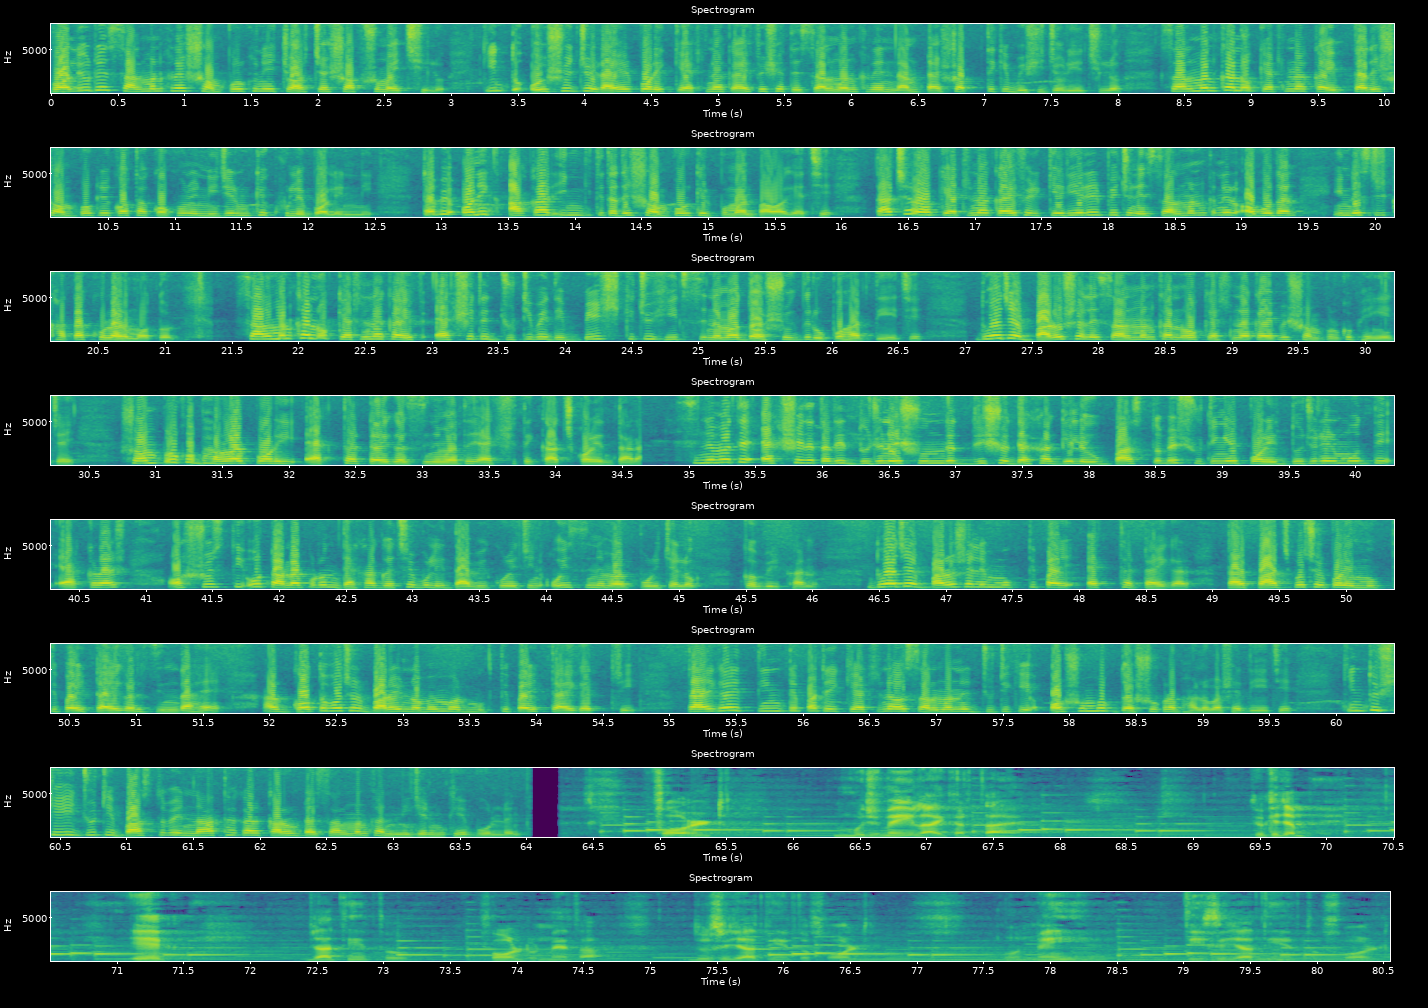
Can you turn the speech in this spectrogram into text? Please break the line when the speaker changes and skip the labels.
বলিউডের সালমান খানের সম্পর্ক নিয়ে চর্চা সবসময় ছিল, কিন্তু ঐশ্বর্য রায়ের পরে ক্যাটনা কাইফের সাথে সালমান খানের নামটা সব থেকে বেশি জড়িয়েছিল সালমান খান ও ক্যাটনা কাইফ তাদের সম্পর্কের কথা কখনো নিজের মুখে খুলে বলেননি, তবে অনেক আকার ইঙ্গিতে তাদের সম্পর্কের প্রমাণ পাওয়া গেছে। তাছাড়াও ক্যাটরিনা কাইফের কেরিয়ারের পেছনে সালমান খানের অবদান ইন্ডাস্ট্রির খাতা খোলার মতন। সালমান খান ও ক্যাটরিনা কাইফ একসাথে জুটি বেঁধে বেশ কিছু হিট সিনেমা দর্শকদের উপহার দিয়েছে। দু হাজার বারো সালে সালমান খান ও ক্যাটরিনা কাইফের সম্পর্ক ভেঙে যায়। সম্পর্ক ভাঙার পরেই একতার টাইগার সিনেমাতে একসাথে কাজ করেন তারা। সিনেমাতে একসাথে তাদের দুজনের সুন্দর দৃশ্য দেখা গেলেও বাস্তবে শুটিংয়ের পরে দুজনের মধ্যে একরাশ, অস্বস্তি ও টানাপোড়েন দেখা গেছে বলে দাবি করেছেন ওই সিনেমার পরিচালক কবির খান। দু সালে মুক্তি পায় একথা টাইগার তার পাঁচ বছর পরে মুক্তি পায় টাইগার জিন্দা হ্যায় আর গত বছর বারোই নভেম্বর মুক্তি পায় টাইগার থ্রি টাইগারের তিনটে পাটে ক্যাটরিনা ও সালমানের জুটিকে অসম্ভব দর্শকরা ভালোবাসা দিয়েছে কিন্তু সেই জুটি বাস্তবে না থাকার কারণটা সালমান খান নিজের মুখে বললেন
फॉल्ट मुझ में ही लाई करता है क्योंकि जब एक जाती है तो फॉल्ट उनमें था दूसरी जाती है तो फॉल्ट उनमें ही है। तीसरी जाती है तो फॉल्ट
